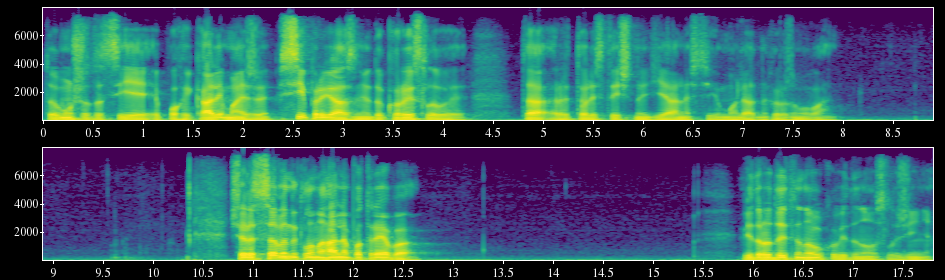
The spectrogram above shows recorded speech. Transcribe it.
Тому що до цієї епохи Калі майже всі прив'язані до корисливої та ритуалістичної діяльності і умолядних розумувань. Через це виникла нагальна потреба відродити науку відданого служіння.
